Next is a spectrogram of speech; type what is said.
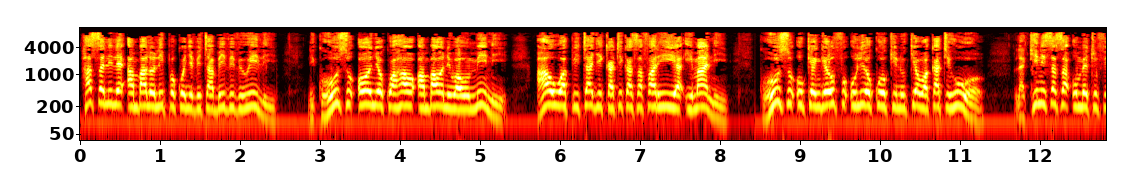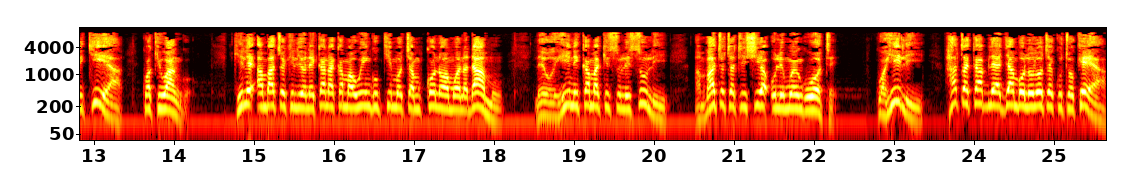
Hasa lile ambalo lipo kwenye vitabu hivi viwili ni kuhusu onyo kwa hao ambao ni waumini au wapitaji katika safari hii ya imani kuhusu ukengeufu uliokuwa ukinukia wakati huo lakini sasa umetufikia kwa kiwango kile ambacho kilionekana kama wingu kimo cha mkono wa mwanadamu leo hii ni kama kisulisuli ambacho chatishia ulimwengu wote. Kwa hili hata kabla ya jambo lolote kutokea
